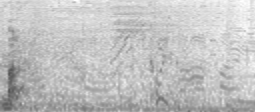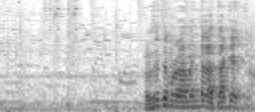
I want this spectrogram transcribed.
Vale. Produce temporalmente el ataque. No.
